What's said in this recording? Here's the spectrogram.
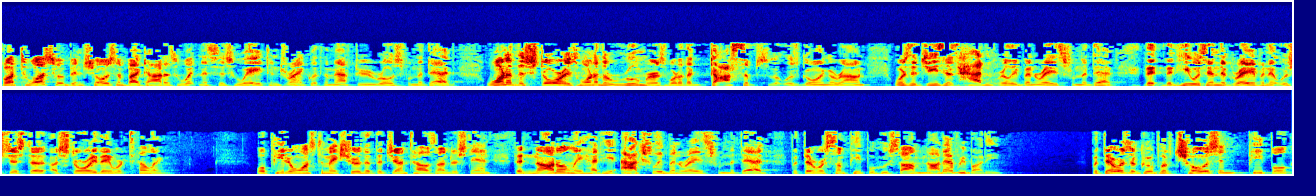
but to us who have been chosen by God as witnesses who ate and drank with him after he rose from the dead. One of the stories, one of the rumors, one of the gossips that was going around was that Jesus hadn't really been raised from the dead. That, that he was in the grave and it was just a, a story they were telling. Well, Peter wants to make sure that the Gentiles understand that not only had he actually been raised from the dead, but there were some people who saw him. Not everybody, but there was a group of chosen people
